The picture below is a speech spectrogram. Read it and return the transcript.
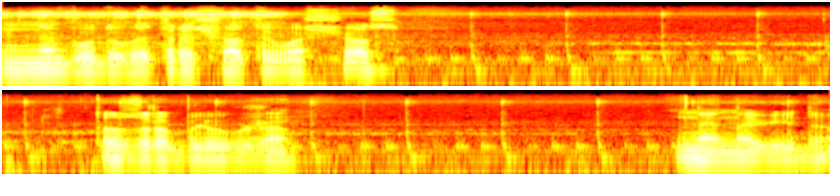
Не буду витрачати ваш час, то зроблю вже не на відео.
